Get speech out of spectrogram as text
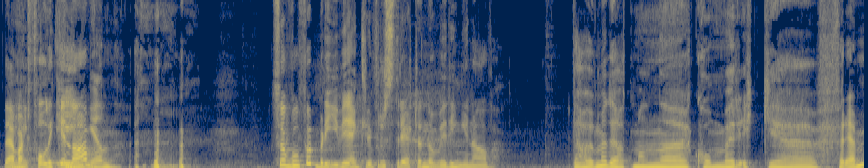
Det er i hvert fall ikke Nav. Ingen. Så hvorfor blir vi egentlig frustrerte når vi ringer Nav? Det har jo med det at man eh, kommer ikke frem.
